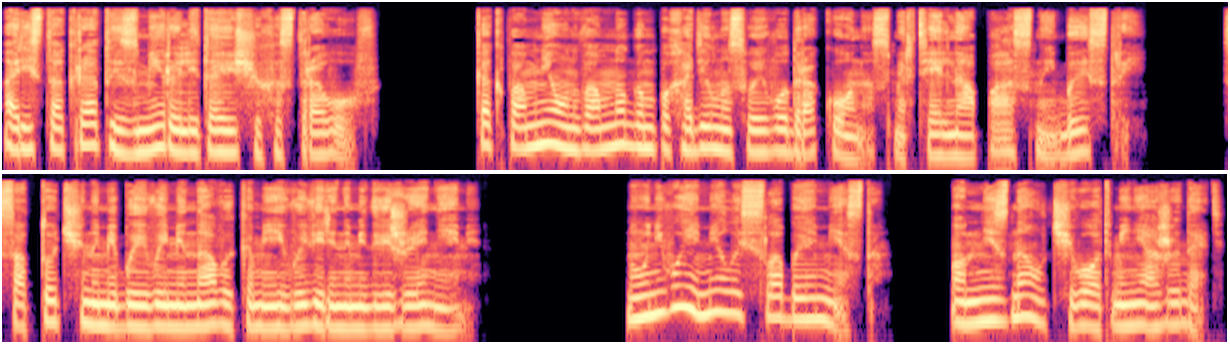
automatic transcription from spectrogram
аристократ из мира летающих островов. Как по мне, он во многом походил на своего дракона, смертельно опасный, быстрый, с отточенными боевыми навыками и выверенными движениями. Но у него имелось слабое место. Он не знал, чего от меня ожидать.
